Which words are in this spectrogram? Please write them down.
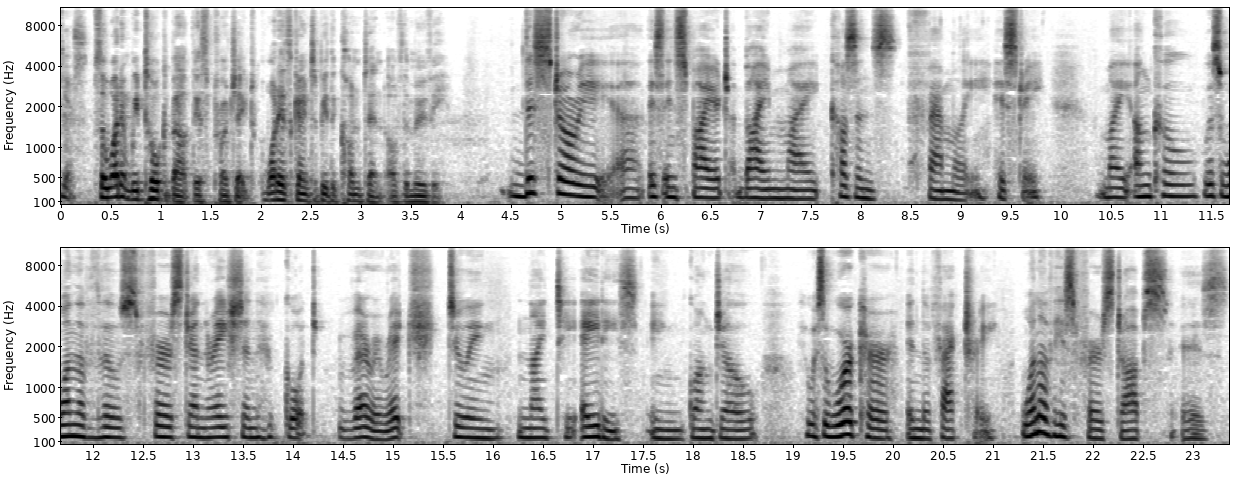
Yes. So, why don't we talk about this project? What is going to be the content of the movie? This story uh, is inspired by my cousin's family history. My uncle was one of those first generation who got very rich during 1980s in Guangzhou. He was a worker in the factory. One of his first jobs is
